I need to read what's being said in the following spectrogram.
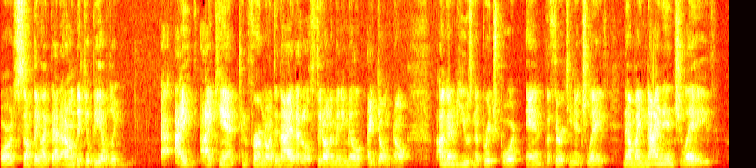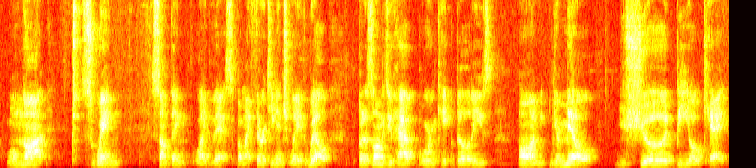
or something like that. I don't think you'll be able to I, I can't confirm nor deny that it'll fit on a mini mill. I don't know. I'm going to be using the Bridgeport and the 13 inch lathe. Now my 9 inch lathe will not swing something like this, but my 13 inch lathe will. But as long as you have boring capabilities on your mill, you should be okay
